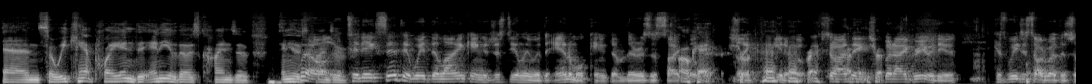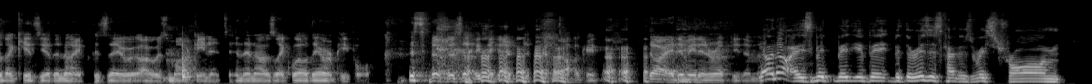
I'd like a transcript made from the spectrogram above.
and so we can't play into any of those kinds of any of those well, kinds of. To the extent that with the Lion King is just dealing with the animal kingdom, there is a cycle. Okay, there. Sure. Like, you know, right. so I think, sure. but I agree with you because we just talked about this with our kids the other night because they were I was mocking it, and then I was like, well, they aren't people. so talking. Sorry, I didn't mean to interrupt you. Then. No, no, it's, but, but but but there is this kind of there's a very strong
